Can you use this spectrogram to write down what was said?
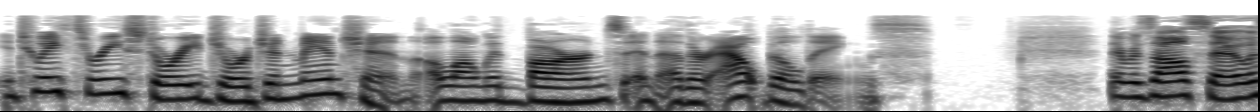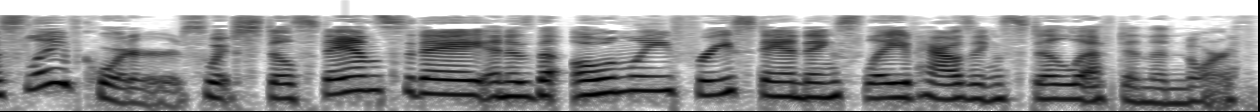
into a three story Georgian mansion, along with barns and other outbuildings. There was also a slave quarters, which still stands today and is the only freestanding slave housing still left in the North.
